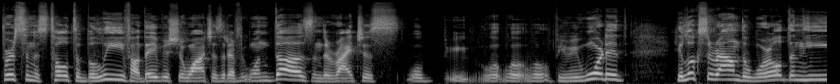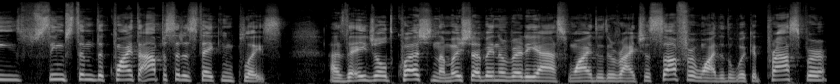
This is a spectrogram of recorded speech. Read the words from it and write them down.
person is told to believe how the Ebishter watches that everyone does, and the righteous will be, will, will, will be rewarded he looks around the world and he seems to him the quite opposite is taking place. As the age-old question that Moshe Rabbeinu already asked, why do the righteous suffer? Why do the wicked prosper?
